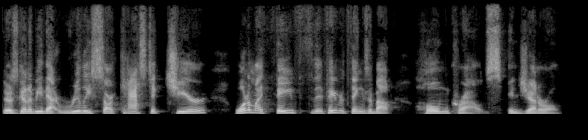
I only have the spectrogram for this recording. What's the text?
there's going to be that really sarcastic cheer. One of my fav- favorite things about home crowds in general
